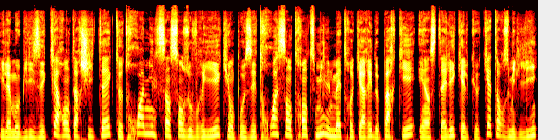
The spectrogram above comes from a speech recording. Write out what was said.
Il a mobilisé 40 architectes, 3500 ouvriers qui ont posé 330 000 mètres carrés de parquet et installé quelques 14 000 lits.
